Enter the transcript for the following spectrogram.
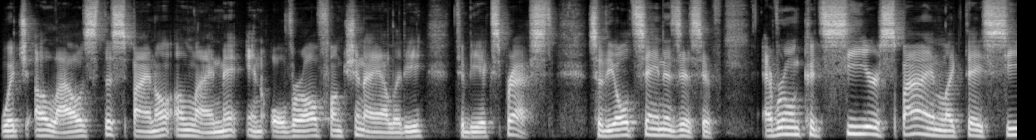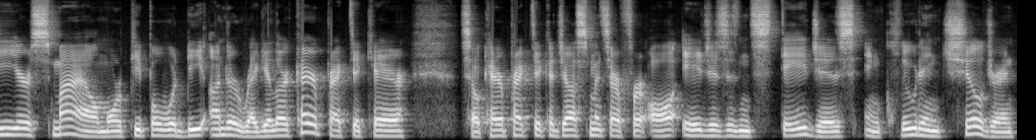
which allows the spinal alignment and overall functionality to be expressed. So, the old saying is this if everyone could see your spine like they see your smile, more people would be under regular chiropractic care. So, chiropractic adjustments are for all ages and stages, including children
